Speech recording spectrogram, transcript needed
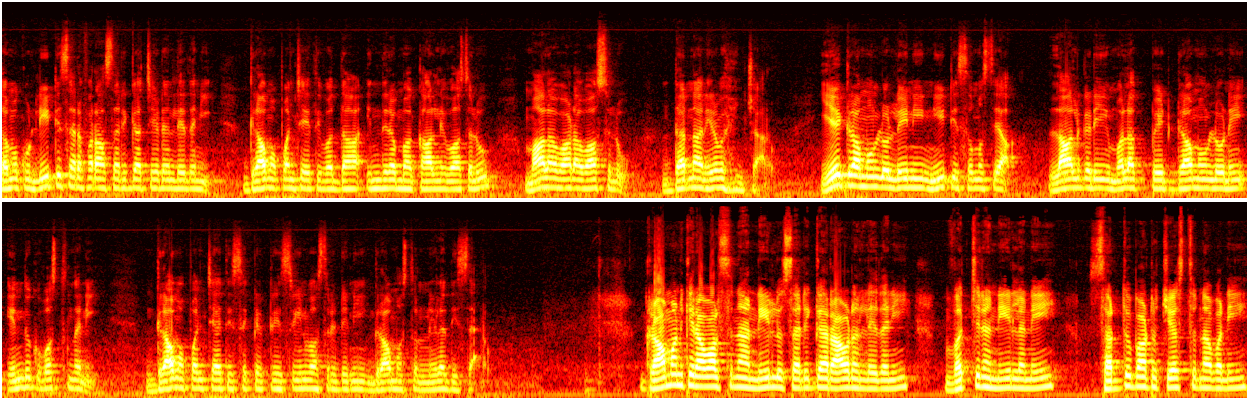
తమకు నీటి సరఫరా సరిగ్గా చేయడం లేదని గ్రామ పంచాయతీ వద్ద ఇందిరమ్మ కాలనీ వాసులు మాలవాడ వాసులు ధర్నా నిర్వహించారు. ఏ గ్రామంలో లేని నీటి సమస్య లాల్గడి మలక్పేట్ గ్రామంలోనే ఎందుకు వస్తుందని గ్రామ పంచాయతీ సెక్రటరీ శ్రీనివాసరెడ్డిని గ్రామస్తులు నిలదీశారు. గ్రామానికి రావాల్సిన నీళ్ళు సరిగ్గా రావడం లేదని వచ్చిన నీళ్ళని సర్దుబాటు చేస్తున్నామని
